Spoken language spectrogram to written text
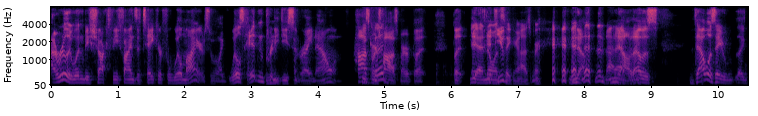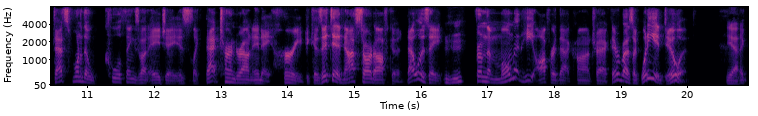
I really wouldn't be shocked if he finds a taker for Wil Myers. Like Wil's hitting pretty decent right now, and Hosmer's. Hosmer, but but yeah, if, no if one's you, taking Hosmer. no, no, happening. that was that was a like that's one of the cool things about AJ is like that turned around in a hurry because it did not start off good. That was a Mhm. from the moment he offered that contract, everybody's like, "What are you doing?" Yeah. Like,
